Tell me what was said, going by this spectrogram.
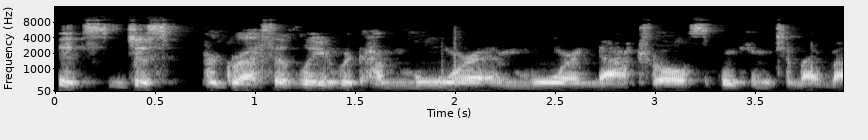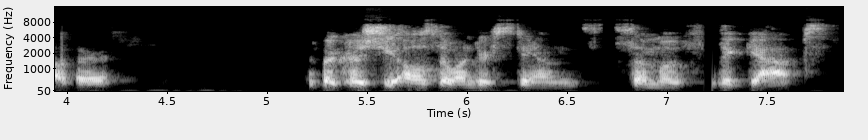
it's just progressively become more and more natural speaking to my mother because she also understands some of the gaps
